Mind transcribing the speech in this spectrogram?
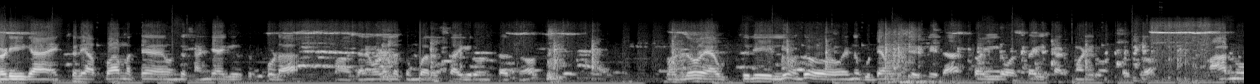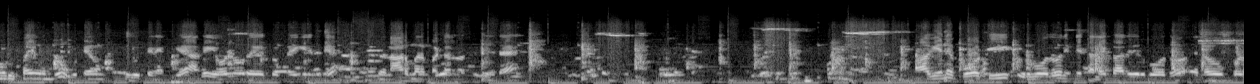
ನೋಡಿ, ಈಗ ಆಕ್ಚುಲಿ ಹಬ್ಬ ಮತ್ತೆ ಒಂದು ಸಂಡೆ ಆಗಿರೋದು ಕೂಡ ಜನಗಳೆಲ್ಲ ತುಂಬಾ ರಶ್ ಆಗಿರುವಂತದ್ದು. ಮೊದಲು ಆಕ್ಚುಲಿ ಇಲ್ಲಿ ಒಂದು ಏನು ಗುಡ್ಡೆ ಮಾಂಸ ಇರ್ಲಿಲ್ಲ. ಸೊ ಈಗ ಹೊಸದಾಗಿ ಸ್ಟಾರ್ಟ್ ಮಾಡಿರುವಂತದ್ದು. ಆರ್ನೂರು ರೂಪಾಯಿ ಒಂದು ಗುಡ್ಡೆ ಮಾಂಸ ಸಿಗುತ್ತೆ ನಿಮ್ಗೆ. ಅದೇ ಏಳ್ನೂರ ಐವತ್ತು ರೂಪಾಯಿಗೆ ನಿಮಗೆ ನಾರ್ಮಲ್ ಬಟನ್ ಸಿಗುತ್ತೆ. ಹಾಗೇನೆ ಬೋಟಿ ಇರ್ಬೋದು ನಿಮ್ಗೆ ತಲೆಕಾಲು ಇರ್ಬೋದು ಎಲ್ಲವೂ ಕೂಡ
